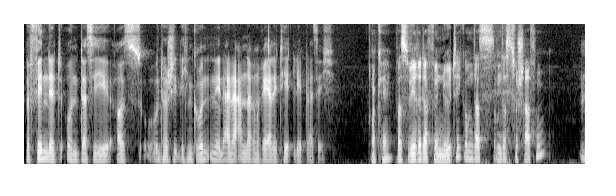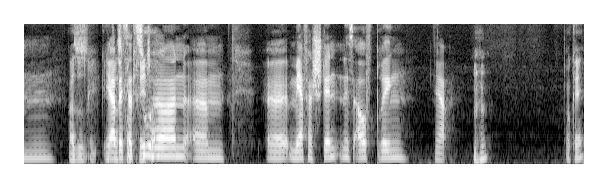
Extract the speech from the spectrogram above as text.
befindet und dass sie aus unterschiedlichen Gründen in einer anderen Realität lebt als ich. Okay. Was wäre dafür nötig, um das, um das zu schaffen? Mm, Also so Ja, besser konkreter? zuhören, ähm, äh, mehr Verständnis aufbringen. Ja. Mhm. Okay.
